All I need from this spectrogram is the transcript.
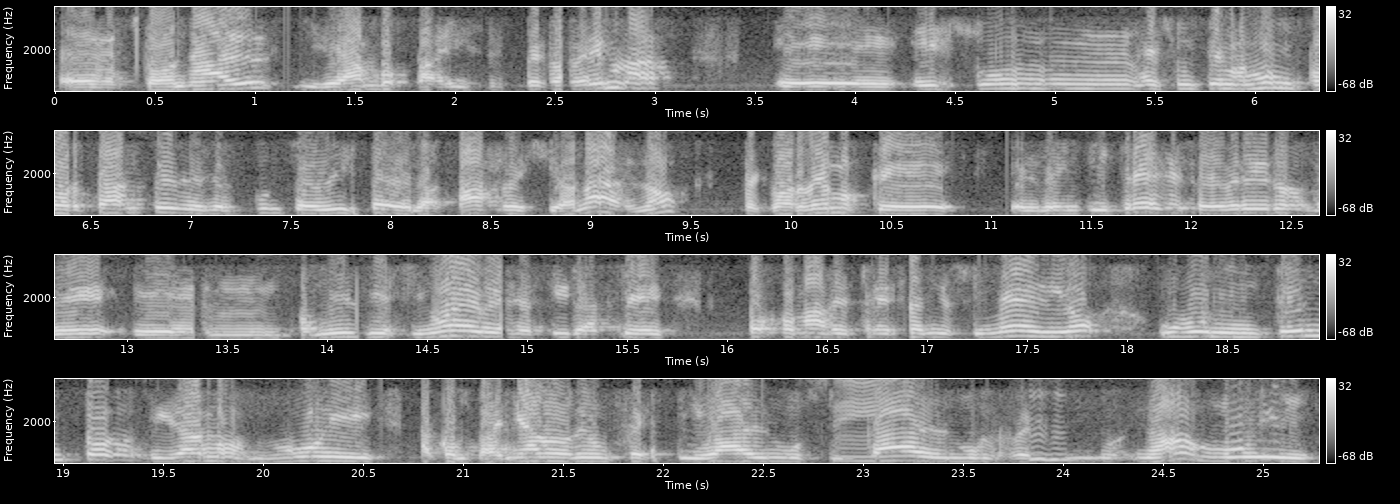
eh, y de ambos países. Pero además eh, es, un, es un tema muy importante desde el punto de vista de la paz regional, ¿no? Recordemos que el 23 de febrero de 2019, es decir, hace poco más de tres años y medio, hubo un intento, digamos, muy acompañado de un festival musical, muy, ¿no? muy,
